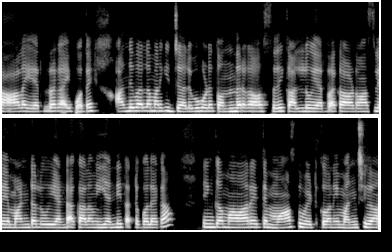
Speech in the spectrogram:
చాలా ఎర్రగా అయిపోతాయి. అందువల్ల మనకి జలుబు కూడా తొందరగా వస్తుంది. కళ్ళు ఎర్ర కావడం అసలే మంటలు ఎండాకాలం ఇవన్నీ తట్టుకోలేక ఇంకా మా వారైతే మాస్క్ పెట్టుకొని మంచిగా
